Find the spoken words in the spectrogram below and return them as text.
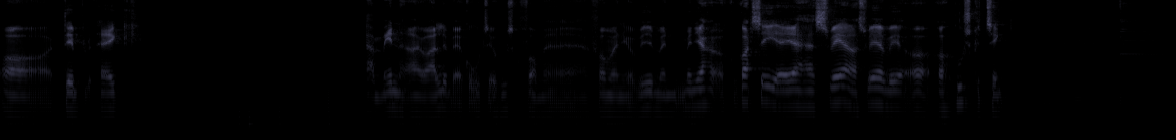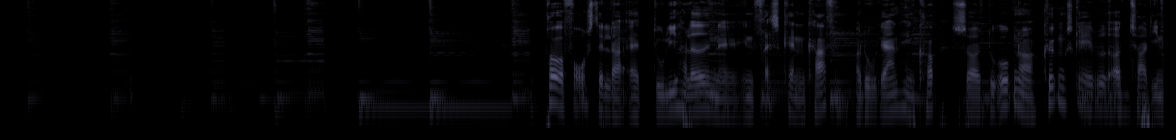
Og det er ikke... Ja, mænd har jo aldrig været gode til at huske, for man, for man jo ved. Men, men jeg kunne godt se, at jeg har svært og svært ved at, at huske ting. Prøv at forestille dig, at du lige har lavet en, øh, en frisk kande kaffe, og du vil gerne have en kop, så du åbner køkkenskabet og tager din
